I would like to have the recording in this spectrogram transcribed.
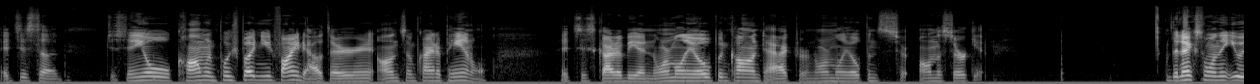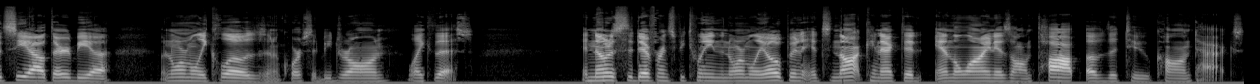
it's just a just any old common push button you'd find out there on some kind of panel. It's just got to be a normally open contact or normally open on the circuit. The next one that you would see out there would be a, a normally closed, and of course it'd be drawn like this. And notice the difference between the normally open, it's not connected, and the line is on top of the two contacts.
